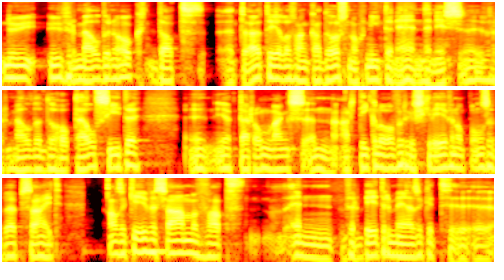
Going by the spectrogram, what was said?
Nu, u vermeldde ook dat het uitdelen van cadeaus nog niet ten einde is. U vermeldde de hotelsite. Eh, je hebt daar onlangs een artikel over geschreven op onze website. Als ik even samenvat, en verbeter mij als ik het uh,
